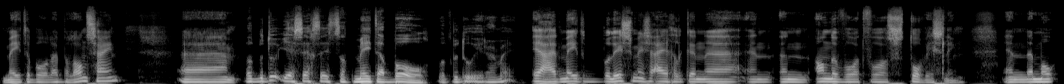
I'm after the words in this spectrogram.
metabool uit balans zijn. Uh, Wat bedoel jij? zegt steeds dat metabool. Wat bedoel je daarmee? Ja, het metabolisme is eigenlijk een, uh, een, een ander woord voor stofwisseling. En de, mo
